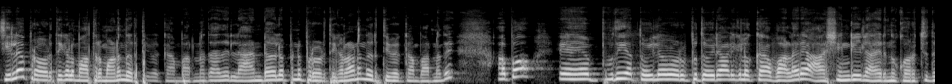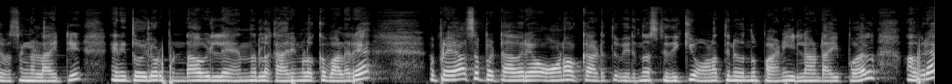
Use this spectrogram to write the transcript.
ചില പ്രവർത്തികൾ മാത്രമാണ് നിർത്തിവെക്കാൻ പറഞ്ഞത്. അതായത് ലാൻഡ് ഡെവലപ്മെന്റ് പ്രവർത്തികളാണ് നിർത്തിവെക്കാൻ പറഞ്ഞത്. അപ്പോൾ പുതിയ തൊഴിലുറപ്പ് തൊഴിലാളികളൊക്കെ വളരെ ആശങ്കയിലായിരുന്നു കുറച്ച് ദിവസങ്ങളിലായിട്ട്. ഇനി തൊഴിലുറപ്പ് ഉണ്ടാവില്ല എന്നുള്ള കാര്യങ്ങളൊക്കെ വളരെ പ്രയാസപ്പെട്ട് അവരെ ഓണമൊക്കെ അടുത്ത് വരുന്ന സ്ഥിതിക്ക് ഓണത്തിനൊന്നും പണിയില്ലാണ്ടായിപ്പോയാൽ അവരെ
